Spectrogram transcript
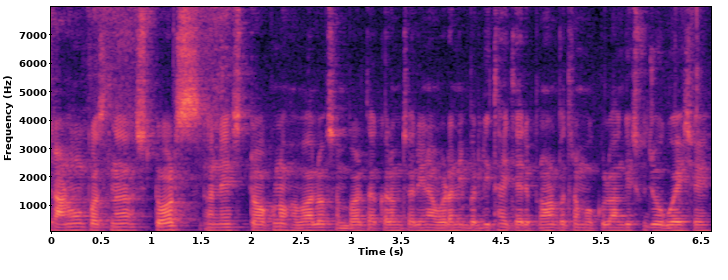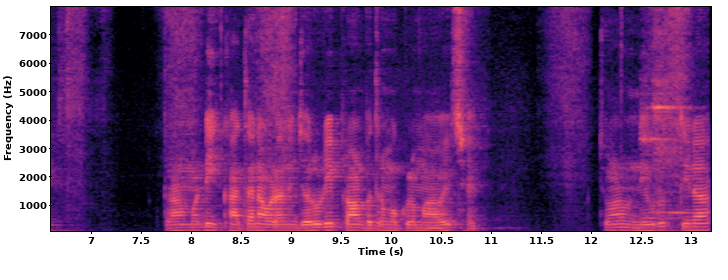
ત્રાણું પ્રશ્ન, સ્ટોર્સ અને સ્ટોકનો હવાલો સંભાળતા કર્મચારીના વડાની બદલી થાય ત્યારે પ્રમાણપત્ર મોકલવા અંગે શું જોગવાઈ છે? ત્રાણુંમાં ડી, ખાતાના વડાને જરૂરી પ્રમાણપત્ર મોકલવામાં આવે છે. ચોરાણું, નિવૃત્તિના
